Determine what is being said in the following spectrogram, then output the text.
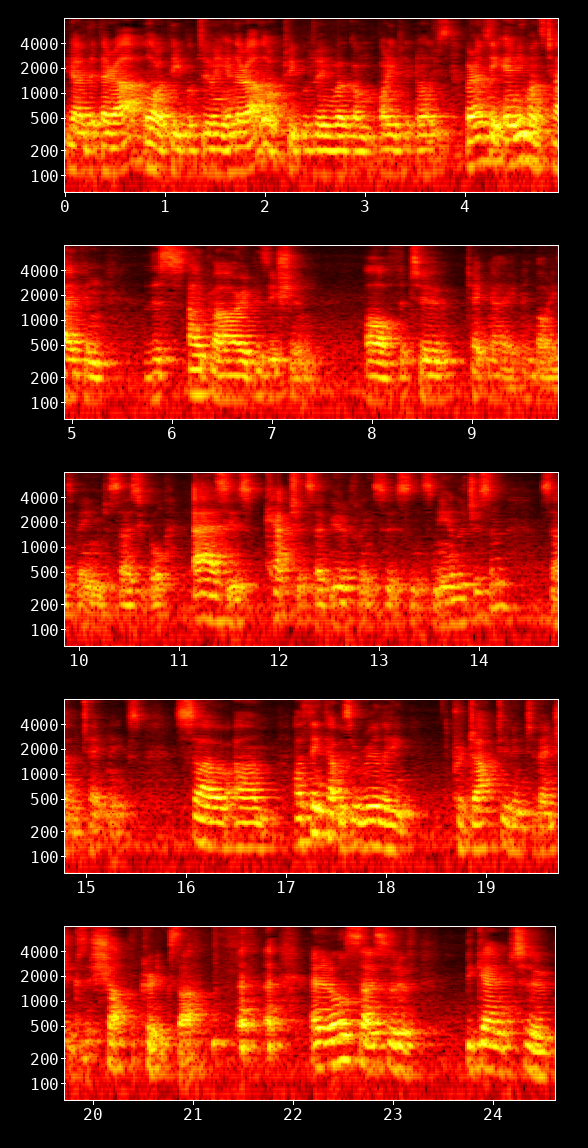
you know, that there are a lot of people doing, and there are a lot of people doing work on body technologies, but I don't think anyone's taken this a priori position of the two techne and bodies being indissociable, as is captured so beautifully in Susan's neologism, Somatechnics. So um, I think that was a really productive intervention because it shut the critics up, and it also sort of began to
